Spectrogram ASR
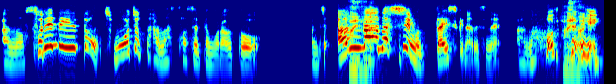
あの、それで言うと、もうちょっと話させてもらうと、アンダーはいはいダシーも大好きなんですね。あの、本当に、はいはい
